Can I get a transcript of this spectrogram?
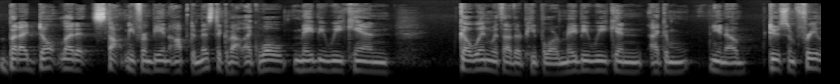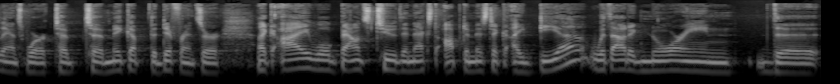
but I don't let it stop me from being optimistic about, like, well, maybe we can go in with other people, or maybe we can, I can, you know, do some freelance work to to make up the difference or like I will bounce to the next optimistic idea without ignoring the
